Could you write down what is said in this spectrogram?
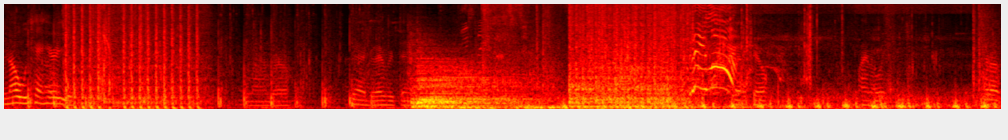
No, we can't hear you. Come on, bro. I gotta do everything. Reload! Got a kill. Finally. Shut up.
